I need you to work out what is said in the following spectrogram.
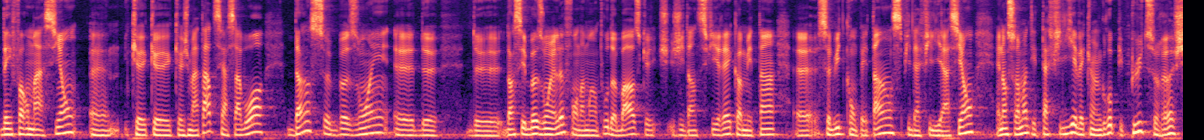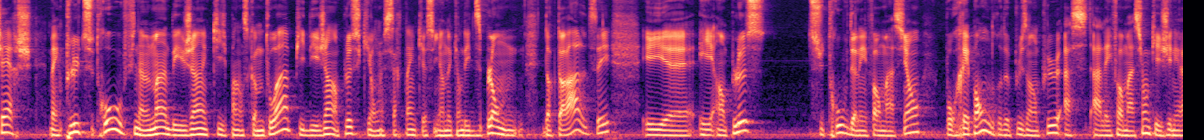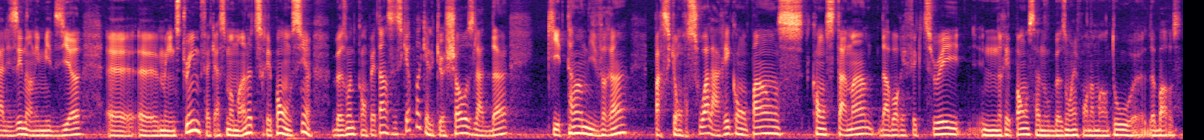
d'information euh, que, que- que je m'attarde, c'est à savoir, dans ce besoin euh, de, dans ces besoins-là fondamentaux de base que j'identifierais comme étant euh, celui de compétence puis d'affiliation, et non seulement tu es affilié avec un groupe, et plus tu recherches, ben plus tu trouves finalement des gens qui pensent comme toi, puis des gens en plus qui ont un certain, il y en a qui ont des diplômes doctoraux, tu sais, et, euh, et en plus, tu trouves de l'information pour répondre de plus en plus à, l'information qui est généralisée dans les médias euh, euh, mainstream. Fait qu'à ce moment-là, tu réponds aussi à un besoin de compétence. Est-ce qu'il n'y a pas quelque chose là-dedans qui est enivrant parce qu'on reçoit la récompense constamment d'avoir effectué une réponse à nos besoins fondamentaux euh, de base?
